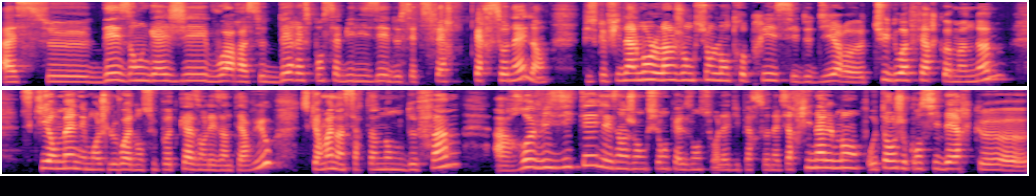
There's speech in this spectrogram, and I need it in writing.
à se désengager, voire à se déresponsabiliser de cette sphère personnelle, puisque finalement l'injonction de l'entreprise, c'est de dire euh, tu dois faire comme un homme, ce qui emmène, et moi je le vois dans ce podcast, dans les interviews, ce qui emmène un certain nombre de femmes à revisiter les injonctions qu'elles ont sur la vie personnelle. C'est-à-dire finalement, autant je considère que euh,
